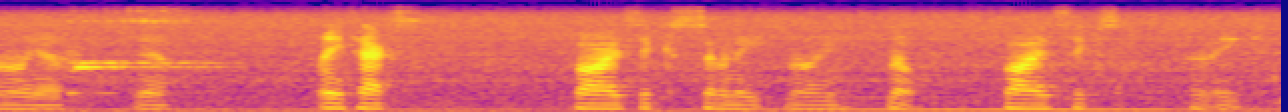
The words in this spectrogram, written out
Oh yeah, yeah. Any attacks? Five, six, seven, eight, nine. No, five, six, seven, eight.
